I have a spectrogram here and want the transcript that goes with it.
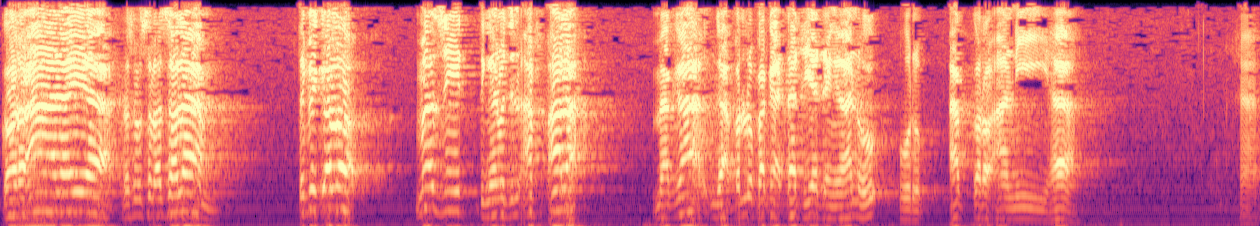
Qur'an alaiya. Rasulullah SAW. Tapi kalau masjid dengan masjid af'ala. Maka nggak perlu pakai tadinya dengan huruf. Akra'aniha. Nah.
